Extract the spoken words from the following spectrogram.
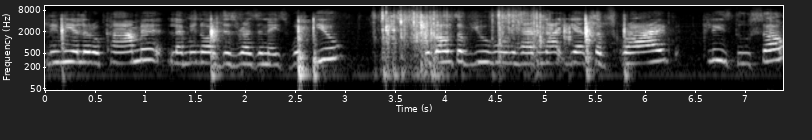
Leave me a little comment. Let me know if this resonates with you. For those of you who have not yet subscribed, please do so.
